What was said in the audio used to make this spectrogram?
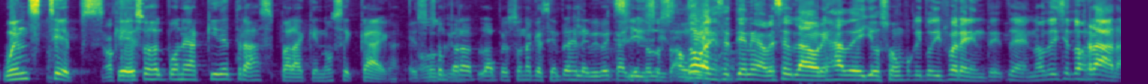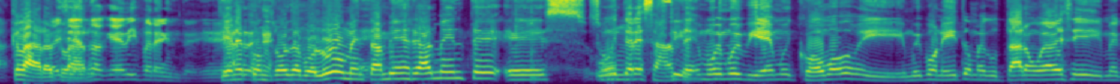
Winds Tips, okay. que eso se pone aquí detrás para que no se caigan. Esos okay. son para la persona que siempre se le vive cayendo sí, sí, los sí. No, es que se tiene, a veces la oreja de ellos son un poquito diferentes. O sea, no estoy diciendo rara. Claro, estoy claro. diciendo que es diferente. Tiene control de volumen también. Realmente es... Muy interesante, muy, muy bien, muy cómodo y muy bonito. Me gustaron. Voy a ver si me,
